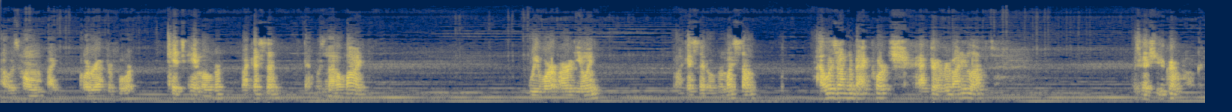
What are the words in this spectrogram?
I was home by quarter after four. Kids came over. Like I said, that was not a lie. We were arguing. Like I said, over my son. I was on the back porch after everybody left. I was to shoot a groundhog.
